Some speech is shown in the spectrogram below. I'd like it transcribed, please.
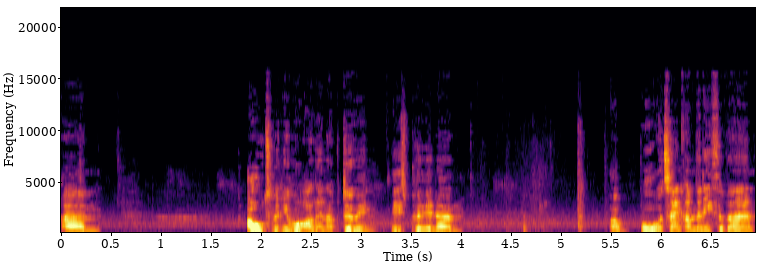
Um, ultimately what I'll end up doing is putting um, a water tank underneath the van.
